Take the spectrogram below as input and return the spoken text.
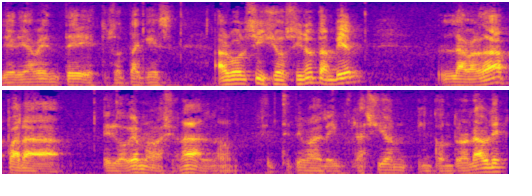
diariamente estos ataques al bolsillo, sino también, la verdad, para el gobierno nacional, ¿no? este tema de la inflación incontrolable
